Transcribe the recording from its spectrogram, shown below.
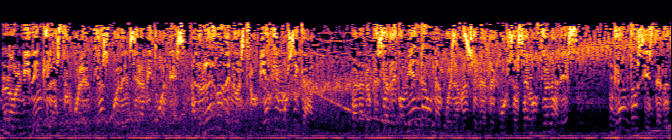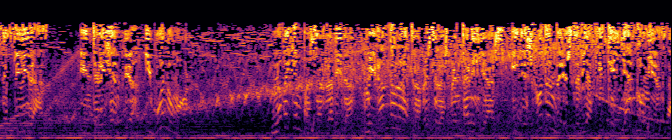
No olviden que las turbulencias pueden ser habituales a lo largo de nuestro viaje musical, para lo que se recomienda una buena base de recursos emocionales, dosis de receptividad, inteligencia y buen humor. No dejen pasar la vida mirándola a través de las ventanillas y disfruten de este viaje que ya comienza.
